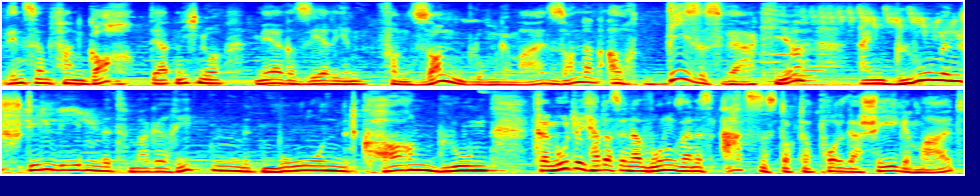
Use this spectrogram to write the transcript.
Vincent van Gogh, der hat nicht nur mehrere Serien von Sonnenblumen gemalt, sondern auch dieses Werk hier, ein Blumenstillleben mit Margeriten, mit Mohn, mit Kornblumen. Vermutlich hat es in der Wohnung seines Arztes Dr. Paul Gachet gemalt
